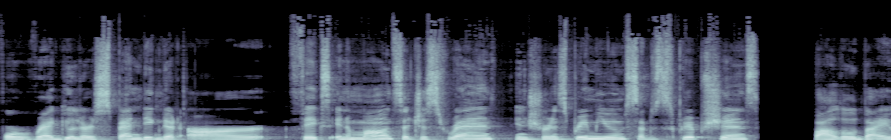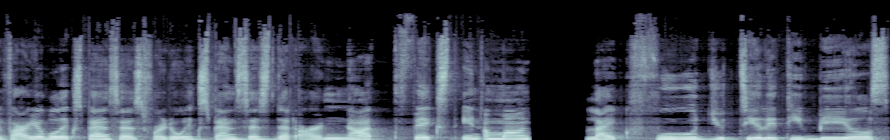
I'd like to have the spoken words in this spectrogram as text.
for regular spending that are fixed in amounts such as rent, insurance premiums, subscriptions, followed by variable expenses for those expenses that are not fixed in amount like food, utility bills,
